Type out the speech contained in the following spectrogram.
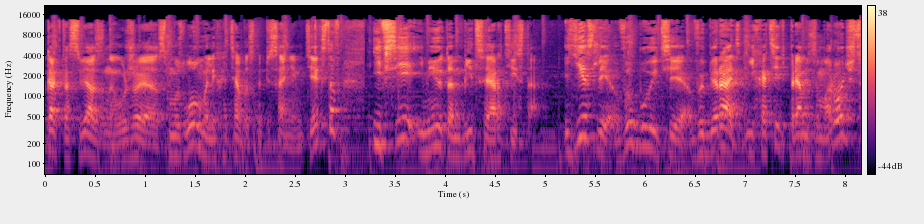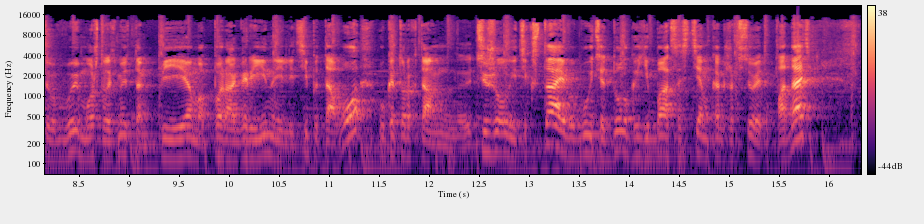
как-то связаны уже с музлом или хотя бы с написанием текстов, и все имеют амбиции артиста. Если вы будете выбирать и хотите прям заморочиться, вы, может, возьмете там PM, Парагрина или типа того, у которых там тяжелые текста, и вы будете долго ебаться с тем, как же все это подать,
